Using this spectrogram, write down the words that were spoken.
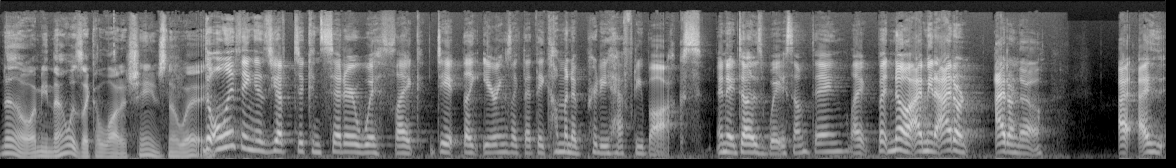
No, I mean that was like a lot of change. No way. The only thing is you have to consider with like da- like earrings like that they come in a pretty hefty box and it does weigh something like but no I mean I don't I don't know I, I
